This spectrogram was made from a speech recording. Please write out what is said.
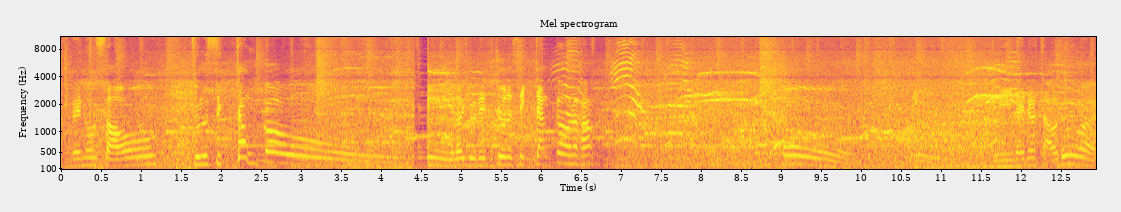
ากไดโนเสาร์จูราสสิกจังเกิลนี่เราอยู่ในจูราสสิกจังเกิลนะครับ โอ้นี่มีไดโนเสาร์ด้วย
